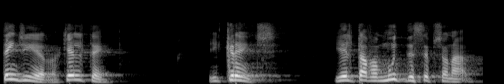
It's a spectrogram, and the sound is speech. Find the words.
tem dinheiro, aquele tem, e crente. E ele estava muito decepcionado.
